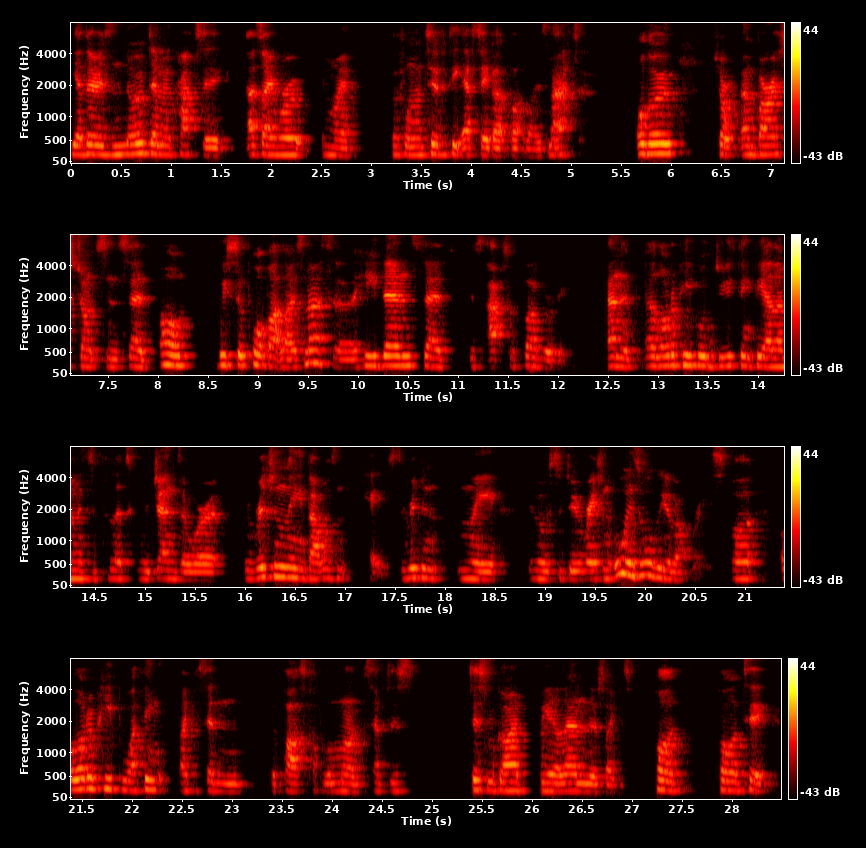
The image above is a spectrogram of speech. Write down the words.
yet there is no democratic, as I wrote in my performativity essay about Black Lives Matter. Although um, Boris Johnson said, oh, we support Black Lives Matter, he then said this acts of thuggery. And a lot of people do think BLM is a political agenda, where originally that wasn't the case. Originally, it was to do race and always will be about race. But a lot of people, I think, like I said in the past couple of months, have just disregarded BLM. There's like polit- politic,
